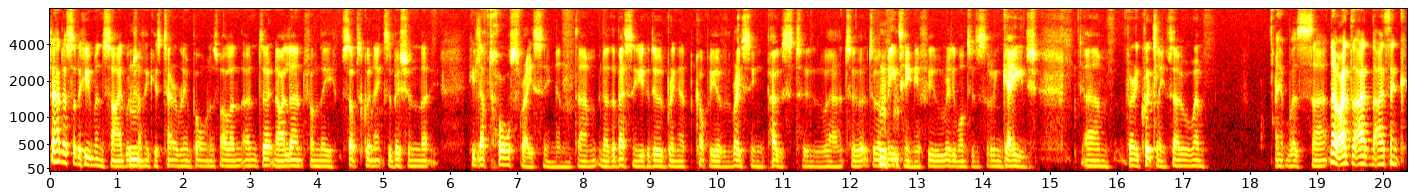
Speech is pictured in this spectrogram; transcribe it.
had a sort of human side, which mm. I think is terribly important as well. And and uh, you know, I learned from the subsequent exhibition that he loved horse racing, and um, you know, the best thing you could do is bring a copy of the Racing Post to uh, to to a meeting if you really wanted to sort of engage um, very quickly. So um, it was uh, no, I I I think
